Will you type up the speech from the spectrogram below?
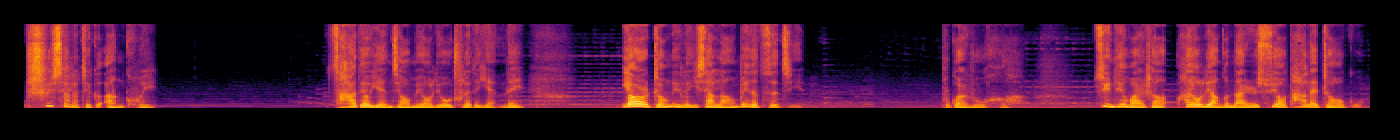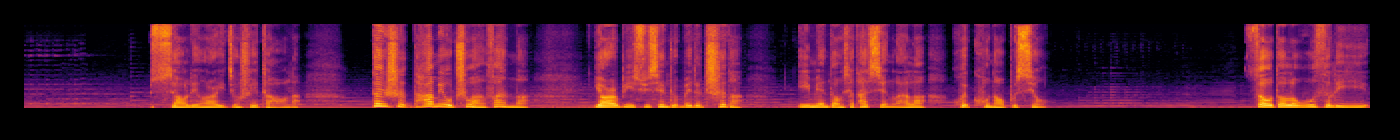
吃下了这个暗亏。擦掉眼角没有流出来的眼泪，瑶儿整理了一下狼狈的自己。不管如何，今天晚上还有两个男人需要他来照顾。小灵儿已经睡着了。但是她还没有吃晚饭呢，瑶儿必须先准备着吃的，以免等下她醒来了会哭闹不休。走到了屋子里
